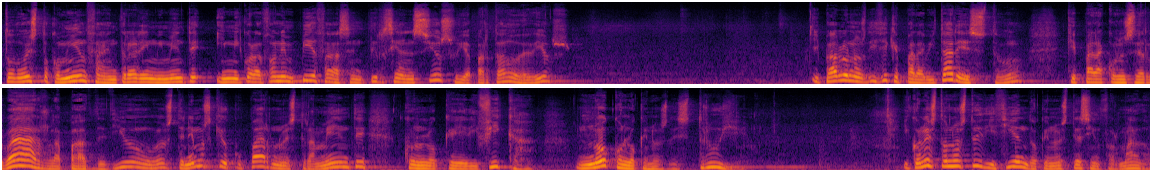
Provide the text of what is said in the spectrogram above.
Todo esto comienza a entrar en mi mente y mi corazón empieza a sentirse ansioso y apartado de Dios. Y Pablo nos dice que para evitar esto, que para conservar la paz de Dios, tenemos que ocupar nuestra mente con lo que edifica, no con lo que nos destruye. Y con esto no estoy diciendo que no estés informado.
